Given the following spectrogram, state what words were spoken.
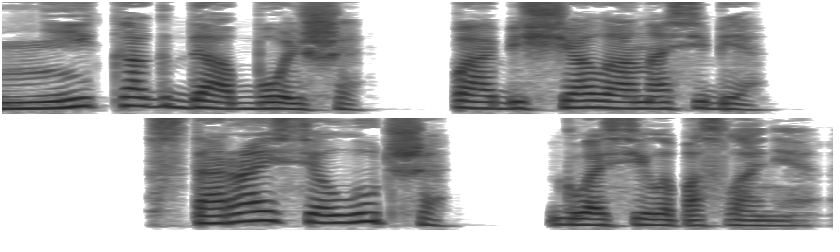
«Никогда больше», — пообещала она себе. «Старайся лучше», — гласило послание.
